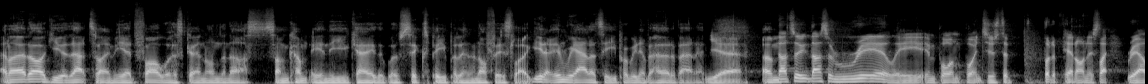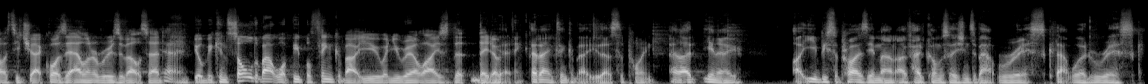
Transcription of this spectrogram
And I'd argue at that time he had far worse going on than us. Some company in the UK that was six people in an office. Like, you know, in reality, you probably never heard about it. Yeah, um, that's a that's a really important point just to put a pin on. It's like reality check. What was it Eleanor Roosevelt said? Yeah. You'll be consoled about what people think about you when you realize that they don't think. They don't think about you. That's the point. And I, you know, you'd be surprised the amount I've had conversations about risk. That word risk.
